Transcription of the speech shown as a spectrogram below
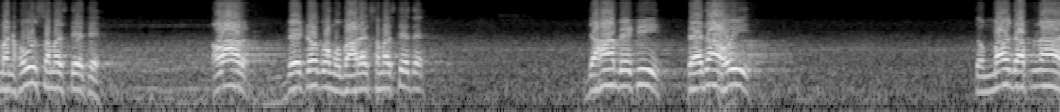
منحوس سمجھتے تھے اور بیٹوں کو مبارک سمجھتے تھے۔ جہاں بیٹی پیدا ہوئی تو مرد اپنا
